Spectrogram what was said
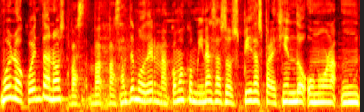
Bueno, cuéntanos, bas- ba- bastante moderna, ¿cómo combinas esas dos piezas pareciendo un, una- un,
